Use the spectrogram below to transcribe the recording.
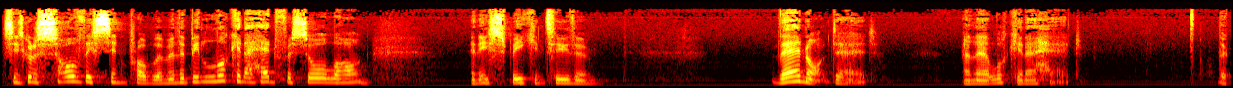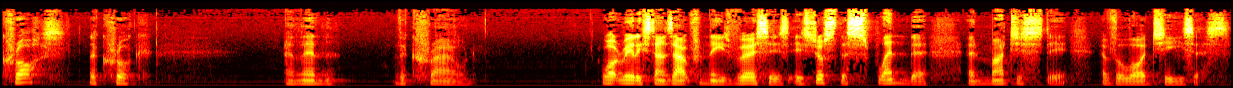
sin, he's going to solve this sin problem. And they've been looking ahead for so long. And he's speaking to them. They're not dead and they're looking ahead. The cross, the crook, and then the crown. What really stands out from these verses is just the splendor and majesty of the Lord Jesus.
